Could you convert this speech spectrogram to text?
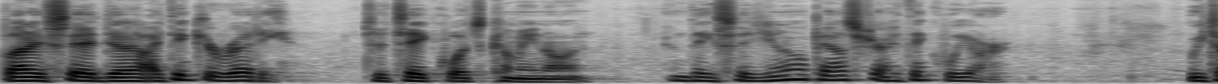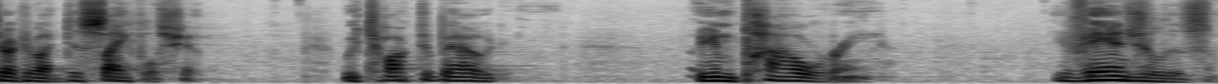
But I said, uh, I think you're ready to take what's coming on. And they said, You know, Pastor, I think we are. We talked about discipleship, we talked about empowering, evangelism,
